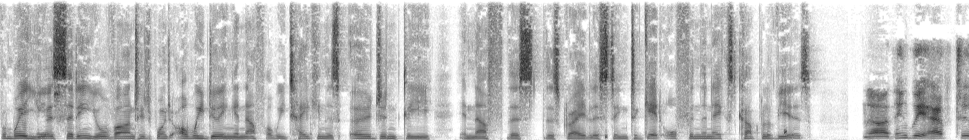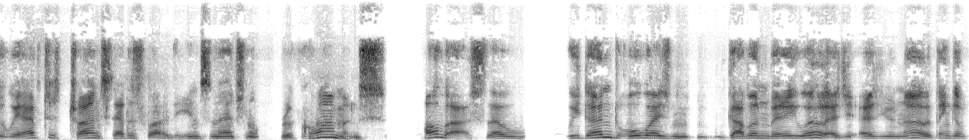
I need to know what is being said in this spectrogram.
From where you're sitting, your vantage point, are we doing enough? Are we taking this urgently enough, this this grey listing, to get off in the next couple of years? No, I think we have to we have to try and satisfy the international requirements of us, though we don't always govern very well, as you, as you know. Think of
